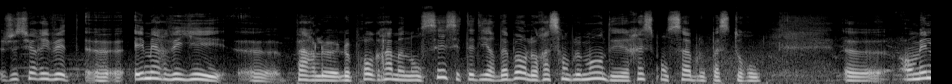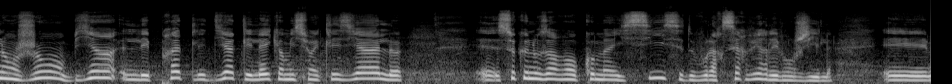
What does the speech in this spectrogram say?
Je suis arrivée euh, émerveillée euh, par le, programme annoncé, c'est-à-dire d'abord le rassemblement des responsables pastoraux. Euh, en mélangeant bien les prêtres, les diacres, les laïcs en mission ecclésiale, ce que nous avons en commun ici, c'est de vouloir servir l'Évangile. Et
